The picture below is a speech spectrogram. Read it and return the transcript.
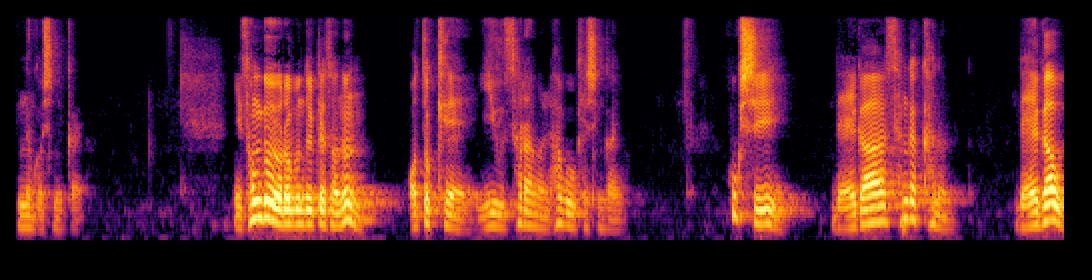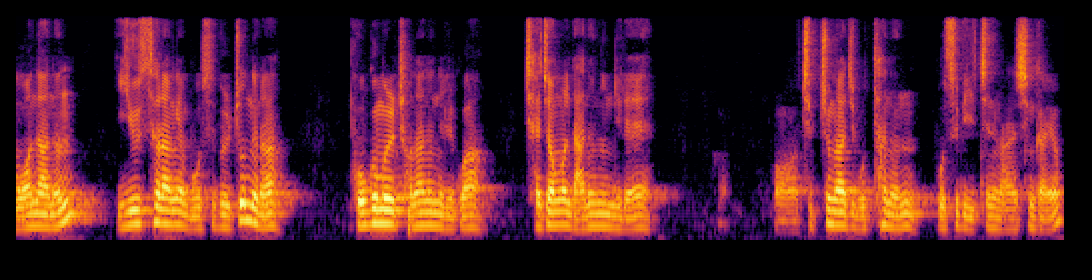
있는 것이니까요. 이 성도 여러분들께서는 어떻게 이웃 사랑을 하고 계신가요? 혹시 내가 생각하는, 내가 원하는 이웃 사랑의 모습을 쫓느라 복음을 전하는 일과 재정을 나누는 일에 어, 집중하지 못하는 모습이 있지는 않으신가요?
